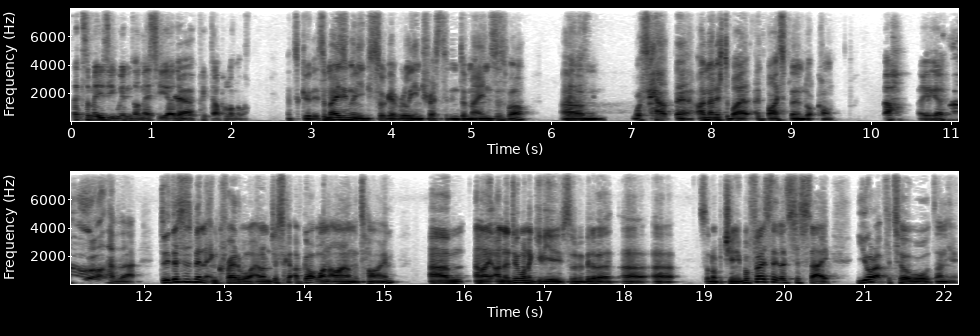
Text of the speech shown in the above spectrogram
that's some easy wins on SEO that Yeah. we've picked up along the way. That's good. It's amazing when you sort of get really interested in domains as well. Um, what's out there? I managed to buy advicefirm.com. Ah, there you go. Oh, I'll have that. Dude, this has been incredible. And I'm just, I've got one eye on the time. Um, and, I, and I do want to give you sort of a bit of a, uh, uh, sort of opportunity. Well, firstly, let's just say you're up for two awards, aren't you?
